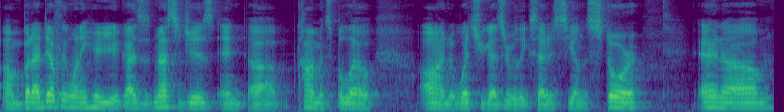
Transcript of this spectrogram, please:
Um, but I definitely want to hear you guys' messages and uh, comments below on what you guys are really excited to see on the store. And um,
